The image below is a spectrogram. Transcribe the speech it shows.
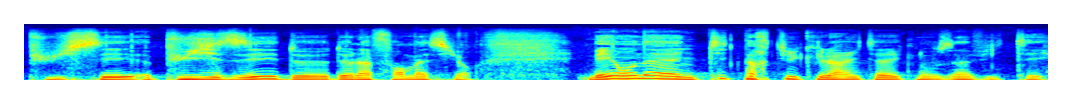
puiser, puiser de, de l'information. Mais on a une petite particularité avec nos invités.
